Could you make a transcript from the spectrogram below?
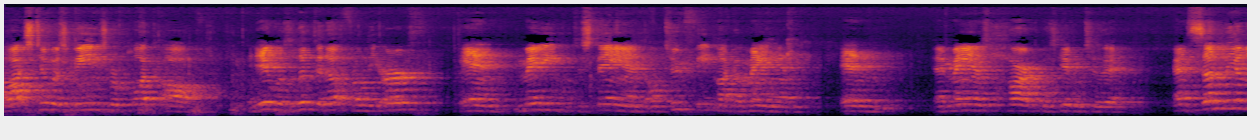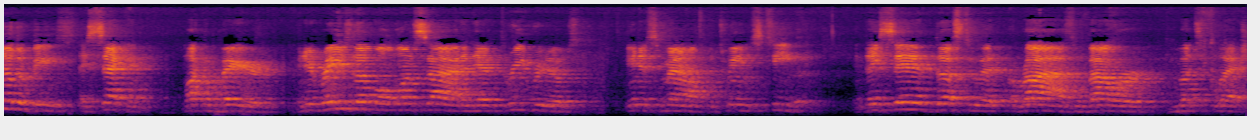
watched till his wings were plucked off, and it was lifted up from the earth and made to stand on two feet like a man, and a man's heart was given to it. And suddenly another beast, a second, like a bear, and it raised up on one side and had three ribs in its mouth between its teeth. And they said thus to it, Arise, devour much flesh.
